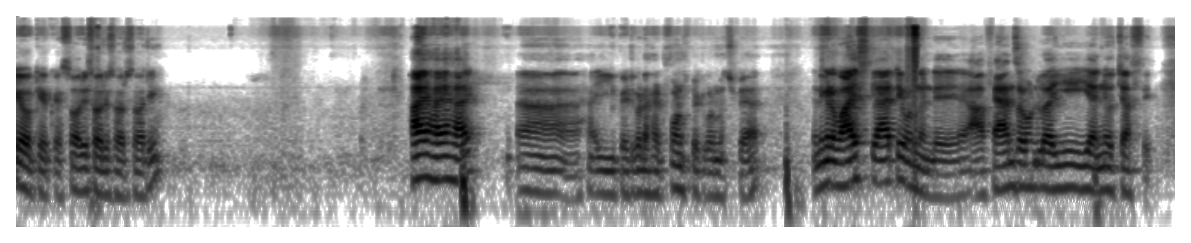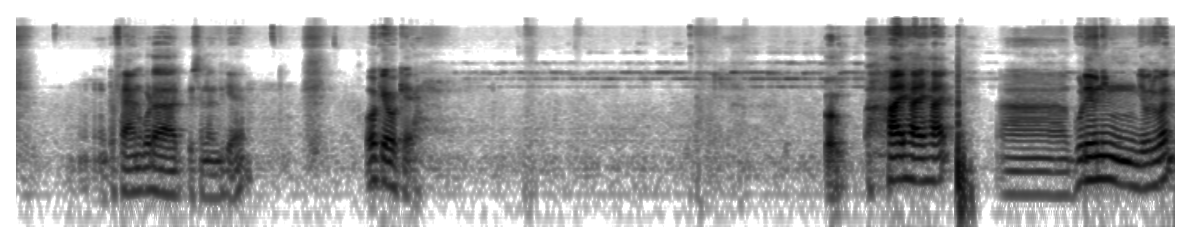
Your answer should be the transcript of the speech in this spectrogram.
okay okay okay. Sorry sorry sorry sorry hi hi hi ఈ పెట్టుకోవడం హెడ్ ఫోన్స్ పెట్టుకోవడం మర్చిపోయా. ఎందుకంటే వాయిస్ క్లారిటీ ఉందండి. ఆ ఫ్యాన్ సౌండ్లు అవి ఇవి అన్నీ వచ్చేస్తాయి. ఇంకా ఫ్యాన్ కూడా ఆర్పిస్తాను అందుకే. Okay okay. Hi hi hi good evening everyone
